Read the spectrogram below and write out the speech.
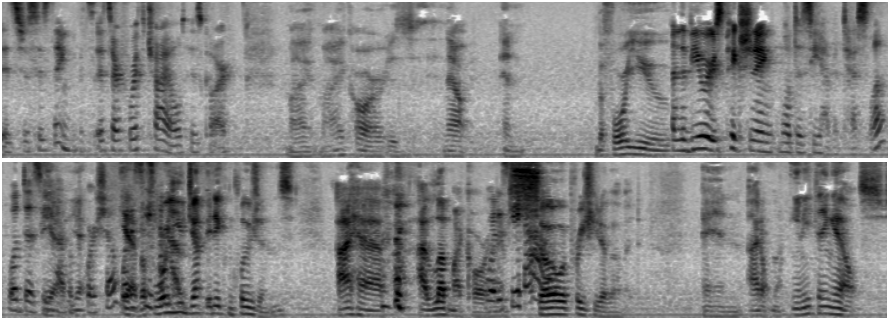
it's just his thing. It's it's our fourth child, his car. My my car is now, and before you And the viewer is picturing, well, does he have a Tesla? Well, does he Yeah, have a yeah. Porsche? What yeah does he before you jump to any conclusions, I have I, I love my car. What does I'm he have? So appreciative of it, and I don't want anything else,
